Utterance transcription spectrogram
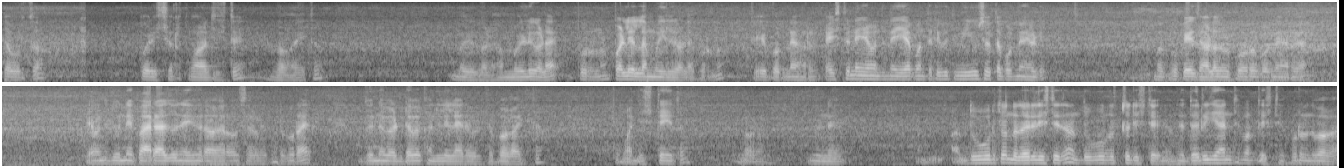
त्यावरचा परिसर तुम्हाला दिसते बघा इथं. मलिगड हा मलिगड आहे पूर्ण. पडलेला मैलगड आहे पूर्ण. ते बघण्यासारखं काहीच तर नाही यामध्ये म्हणजे नाही आहे पण तरी तुम्ही येऊ शकता बघण्यासाठी. भरपूर काही झाडं झुडपावर बघण्यासारखं आहे. त्यामध्ये जुने पाऱ्या जुने हिरा वगैरे सगळे भरपूर आहेत जुने गड्डे खणलेले आहेत वरती बघा इथं. तुम्हाला दिसते इथं. बघा. जुने दूरचं दरी दिसते ना दूरचं दिसते दरी जी आहे ते मला दिसते. पूर्ण बघा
